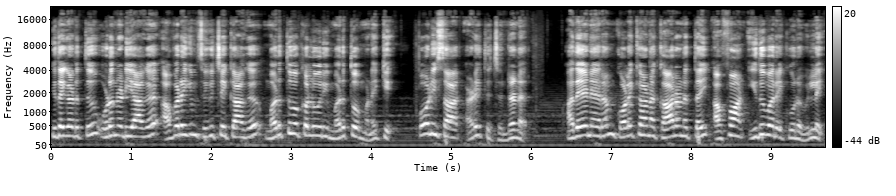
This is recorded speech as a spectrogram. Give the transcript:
இதையடுத்து உடனடியாக அவரையும் சிகிச்சைக்காக மருத்துவக் கல்லூரி மருத்துவமனைக்கு போலீசார் அழைத்துச் சென்றனர். அதே நேரம் கொலைக்கான காரணத்தை அஃபான் இதுவரை கூறவில்லை.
